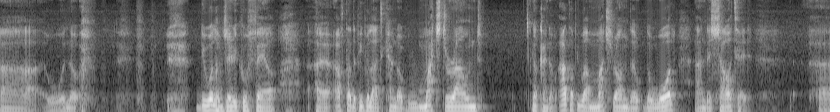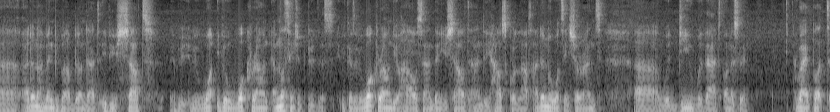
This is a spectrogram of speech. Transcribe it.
uh, no, the wall of Jericho fell, uh, after the people had kind of marched around, not kind of, after people had marched around the, the wall and they shouted. Uh, I don't know how many people have done that. If you shout, if you, if you, walk, if you walk around, I'm not saying you should do this because if you walk around your house and then you shout and the house collapses, I don't know what insurance uh, would deal with that, honestly. Right, but,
